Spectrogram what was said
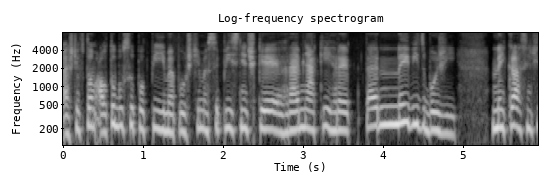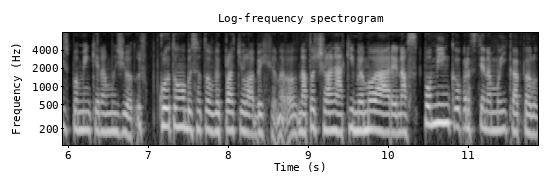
A ještě v tom autobusu popíjíme, pouštíme si písničky, hrajeme nějaký hry. To je nejvíc boží, nejkrásnější vzpomínky na můj život. Už kvůli tomu by se to vyplatilo, abych natočila nějaký memoáry na vzpomínku prostě na moji kapelu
